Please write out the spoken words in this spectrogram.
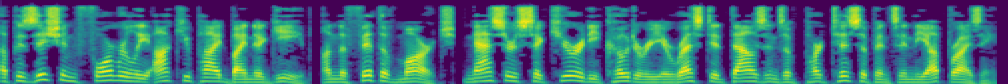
A position formerly occupied by Naguib, on 5 March, Nasser's security coterie arrested thousands of participants in the uprising.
